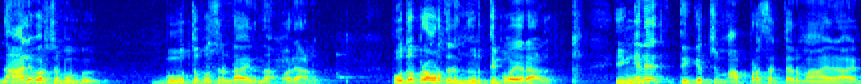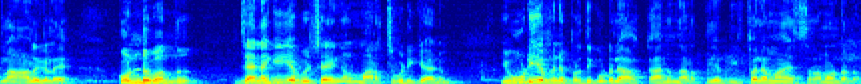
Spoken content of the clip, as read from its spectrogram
നാല് വർഷം മുമ്പ് ബൂത്ത് പ്രസിഡന്റായിരുന്ന ഒരാൾ പൊതുപ്രവർത്തനം നിർത്തിപ്പോയ ഒരാൾ ഇങ്ങനെ തികച്ചും അപ്രസക്തമായിട്ടുള്ള ആളുകളെ കൊണ്ടുവന്ന് ജനകീയ വിഷയങ്ങൾ മറച്ചു പിടിക്കാനും യു ഡി എഫിനെ പ്രതികൂട്ടിലാക്കാനും നടത്തിയ വിഫലമായ ശ്രമമുണ്ടല്ലോ.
